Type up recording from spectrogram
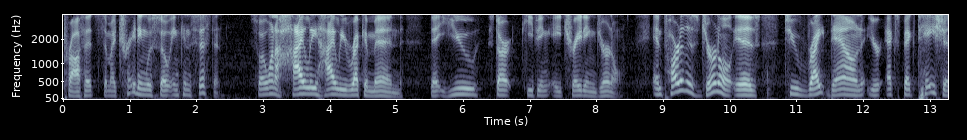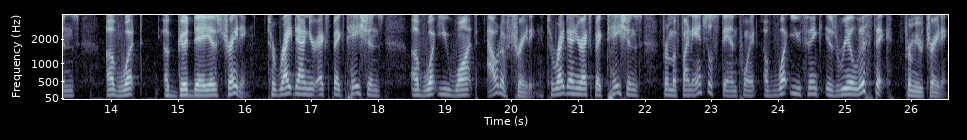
profits and my trading was so inconsistent. So I want to highly, highly recommend that you start keeping a trading journal. And part of this journal is to write down your expectations of what a good day is trading, to write down your expectations of what you want out of trading, to write down your expectations from a financial standpoint of what you think is realistic from your trading.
